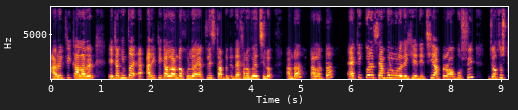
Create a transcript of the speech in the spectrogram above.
আরও একটি কালারের এটা কিন্তু আরেকটি কালার আমরা খুলে অ্যাটলিস্ট আপনাদের দেখানো হয়েছিল। আমরা কালারটা এক এক করে স্যাম্পলগুলো দেখিয়ে দিচ্ছি। আপনারা অবশ্যই যথেষ্ট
